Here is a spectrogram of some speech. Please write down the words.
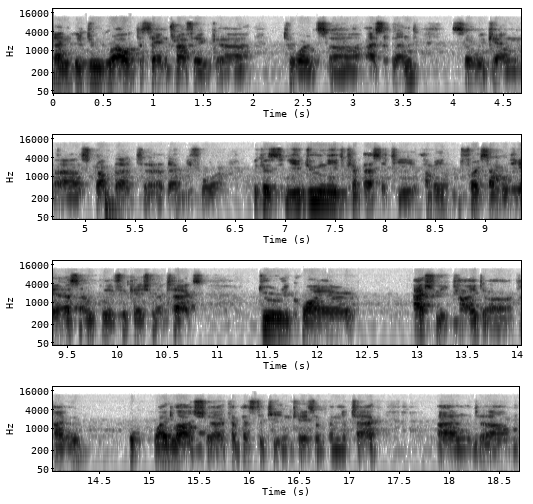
And we do route the same traffic uh, towards uh, Iceland so we can uh, scrap that uh, there before because you do need capacity. I mean, for example, DNS amplification attacks do require actually quite, uh, kind of quite large uh, capacity in case of an attack. And um,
